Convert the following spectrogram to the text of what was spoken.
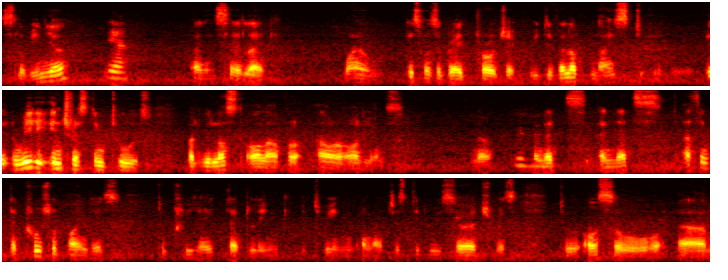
Slovenia, yeah and he said like, "Wow, this was a great project. We developed nice, t- really interesting tools, but we lost all our our audience." You know, Mhm. and that's and that's I think the crucial point is to create that link between an artistic research with to also um,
